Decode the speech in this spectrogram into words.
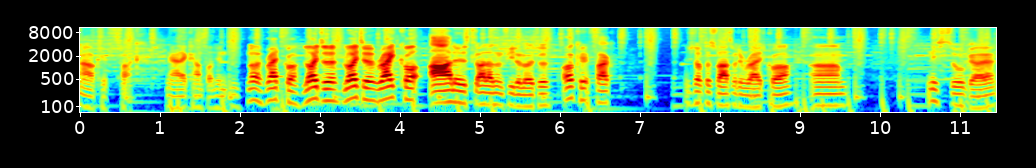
Ah, okay, fuck. Ja, der kam von hinten. No, Right Core. Leute, Leute, Right Core. Alles klar, da sind viele Leute. Okay, fuck. Ich glaube, das war's mit dem Right Core. Ähm, nicht so geil.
